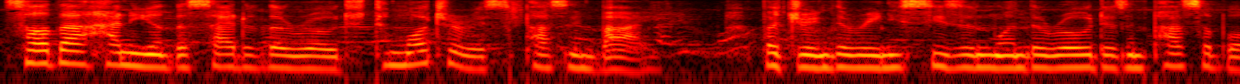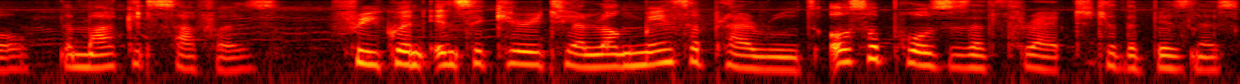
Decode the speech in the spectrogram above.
sell their honey on the side of the road to motorists passing by. But during the rainy season when the road is impassable, the market suffers. Frequent insecurity along main supply routes also poses a threat to the business,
